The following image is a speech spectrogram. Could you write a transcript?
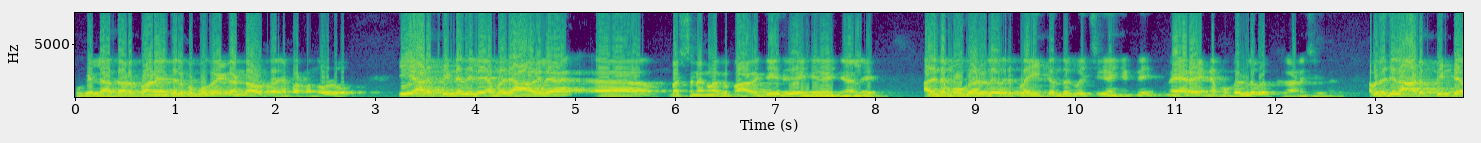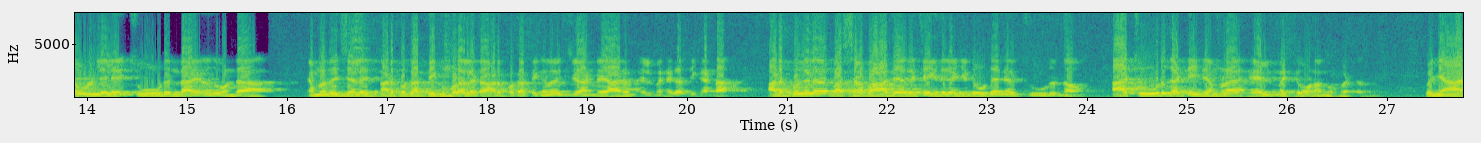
പുകയില്ലാത്ത അടപ്പാണെങ്കിൽ ചിലപ്പോൾ പുകയൊക്കെ ഉണ്ടാവട്ടോ ഞാൻ പറഞ്ഞോളൂ ഈ അടപ്പിന്റെ ഇതിൽ നമ്മൾ രാവിലെ ഭക്ഷണങ്ങളൊക്കെ പാകം ചെയ്ത് കഴിഞ്ഞു കഴിഞ്ഞാൽ അതിന്റെ മുകളിൽ ഒരു പ്ലേറ്റ് എന്തൊക്കെ വെച്ച് കഴിഞ്ഞിട്ട് നേരെ അതിന്റെ മുകളിൽ വെക്കുകയാണ് ചെയ്യുന്നത്. അപ്പൊ വെച്ചാൽ അടുപ്പിന്റെ ഉള്ളിൽ ചൂടുണ്ടായത് കൊണ്ട് നമ്മളത് വെച്ചാൽ അടുപ്പ് കത്തിക്കുമ്പോഴല്ല കേട്ടോ അടുപ്പ് കത്തിക്കുന്നത് വെച്ചുകൊണ്ട് ആരും ഹെൽമെറ്റ് കത്തിക്കണ്ട. അടുപ്പുകൾ ഭക്ഷണം പാചകം ചെയ്ത് കഴിഞ്ഞിട്ട് ഉടനെ ചൂട് ചൂടുണ്ടാവും. ആ ചൂട് തട്ടിയിട്ട് നമ്മളെ ഹെൽമെറ്റ് ഉണങ്ങും പെട്ടെന്ന്. അപ്പൊ ഞാൻ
